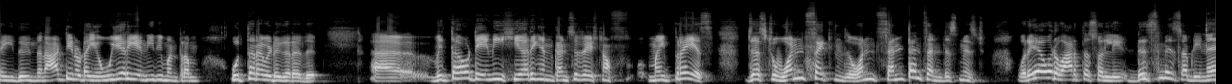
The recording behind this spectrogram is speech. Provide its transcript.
செய்து இந்த நாட்டினுடைய உயரிய நீதிமன்றம் உத்தரவிடுகிறது. Without any hearing and consideration of my prayers just one second one sentence and dismissed ஒரே ஒரு வார்த்தை சொல்லி டிஸ்மிஸ் அப்படின்னு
